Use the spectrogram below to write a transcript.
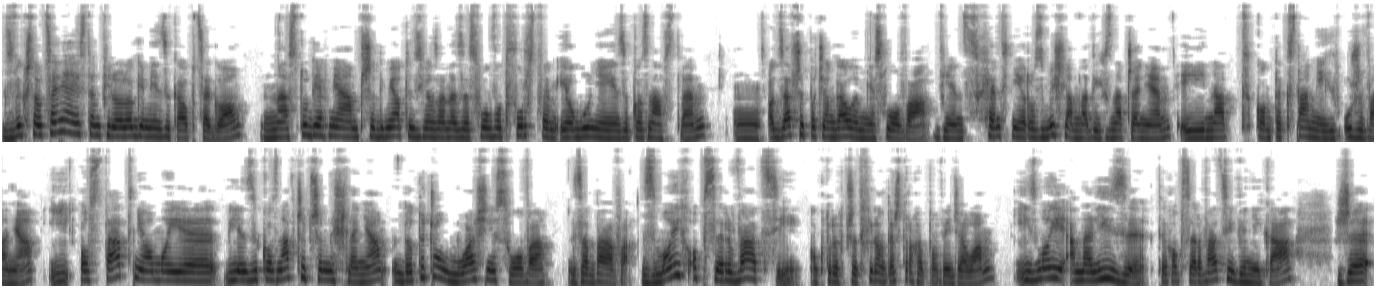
Z wykształcenia jestem filologiem języka obcego. Na studiach miałam przedmioty związane ze słowotwórstwem i ogólnie językoznawstwem. Mm, od zawsze pociągały mnie słowa, więc chętnie rozmyślam nad ich znaczeniem i nad kontekstami ich używania. I ostatnio moje językoznawcze przemyślenia dotyczą właśnie słowa zabawa. Z moich obserwacji, o których przed chwilą też trochę powiedziałam, i z mojej analizy tych obserwacji wynika, że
